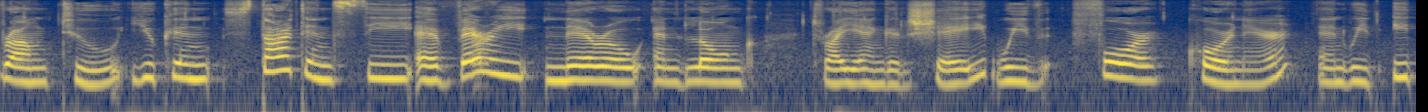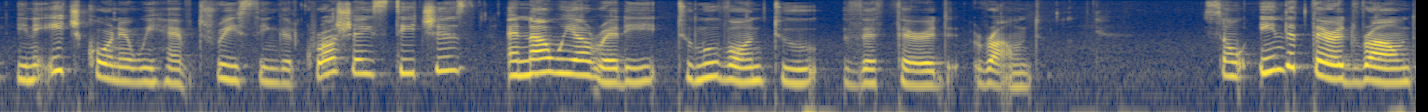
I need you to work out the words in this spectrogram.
round two you can start and see a very narrow and long triangle shape with four corner. And with it in each corner we have three single crochet stitches. And now we are ready to move on to the third round so in the third round,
